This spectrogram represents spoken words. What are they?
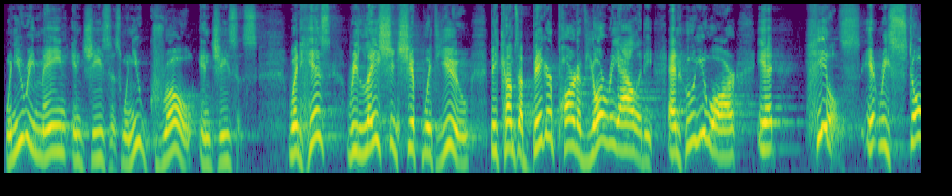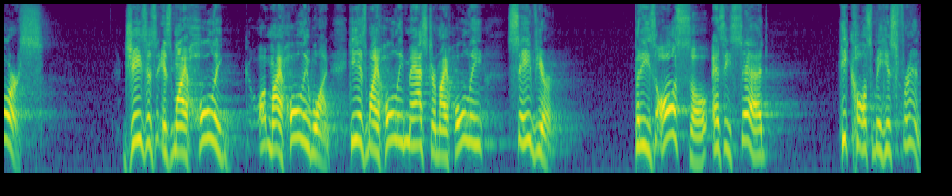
When you remain in Jesus, when you grow in Jesus, when His relationship with you becomes a bigger part of your reality and who you are, it heals, it restores. Jesus is my holy, my holy one. He is my holy master, my holy Savior. But He's also, as He said, He calls me his friend.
